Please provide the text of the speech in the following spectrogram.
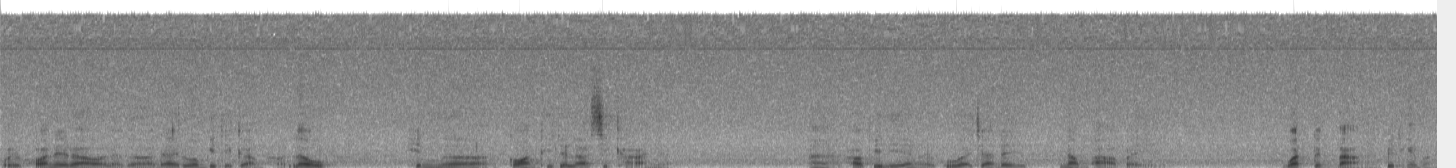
อวยพรให้เราแล้วก็ได้ร่วมกิจกรรมเขาแล้วเห็นเมื่อก่อนที่จะลาสิกขาเนี่ยอ่า พระพี่เลี้ยงและครูอาจารย์ได้นำพาไปวัดต่างๆ เป็นไงบ้าง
